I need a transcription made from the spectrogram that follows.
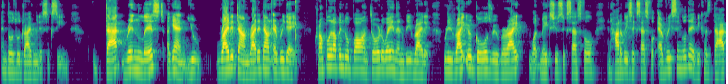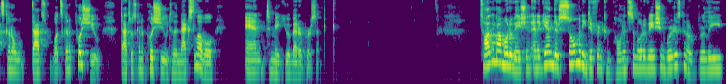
and those will drive me to succeed. That written list again you write it down write it down every day. Crumple it up into a ball and throw it away and then rewrite it. Rewrite your goals rewrite what makes you successful and how to be successful every single day because that's going to that's what's going to push you. That's what's going to push you to the next level and to make you a better person. Talking about motivation, and again, there's so many different components to motivation. We're just going to really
